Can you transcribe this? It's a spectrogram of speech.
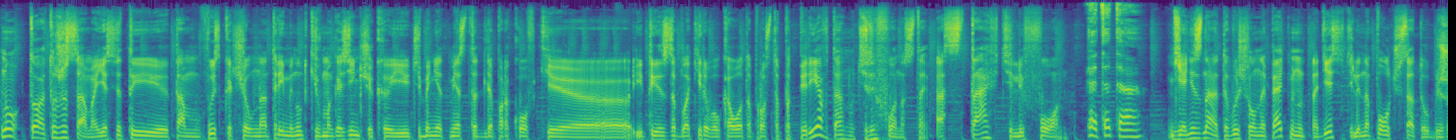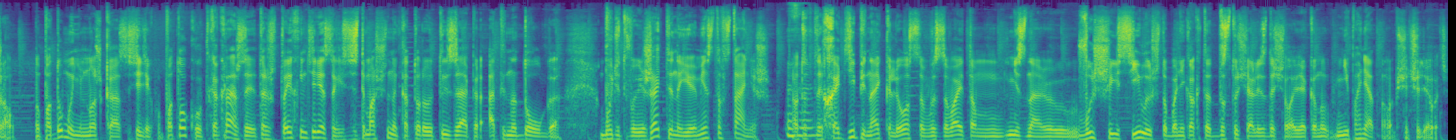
Ну, то, то же самое. Если ты там выскочил на три минутки в магазинчик, и у тебя нет места для парковки, э, и ты заблокировал кого-то просто подперев, да, ну телефон оставь. Оставь телефон. Это да. Я не знаю, ты вышел на 5 минут, на 10 или на полчаса ты убежал. Но подумай немножко о соседях по потоку. Как раз это же в твоих интересах. Если ты машина, которую ты запер, а ты надолго будет выезжать, ты на ее место встанешь. Угу. А то ты ходи, пинай колеса, вызывай там, не знаю, высшие силы, чтобы они как-то достучались до человека. Ну, непонятно вообще, что делать.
